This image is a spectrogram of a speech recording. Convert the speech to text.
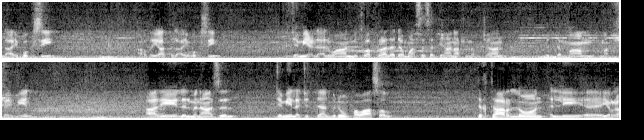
الآيبوكسي ارضيات الآيبوكسي جميع الألوان متوفرة لدى مؤسسة دهانات المرجان بالدمام مثل ما أنتم شايفين. هذه للمنازل جميلة جدا بدون فواصل. تختار اللون اللي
